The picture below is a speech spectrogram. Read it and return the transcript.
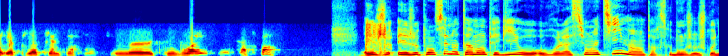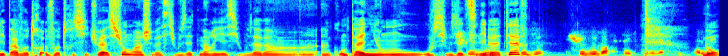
il y, a, y a plein de personnes qui me, qui me voient et qui ne savent pas. Et je, et je pensais notamment, Peggy, aux, relations intimes, hein, parce que bon, je ne connais pas votre, votre situation, hein, je ne sais pas si vous êtes mariée, si vous avez un, un compagnon ou, si vous êtes célibataire. Je suis divorcée. Bon,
